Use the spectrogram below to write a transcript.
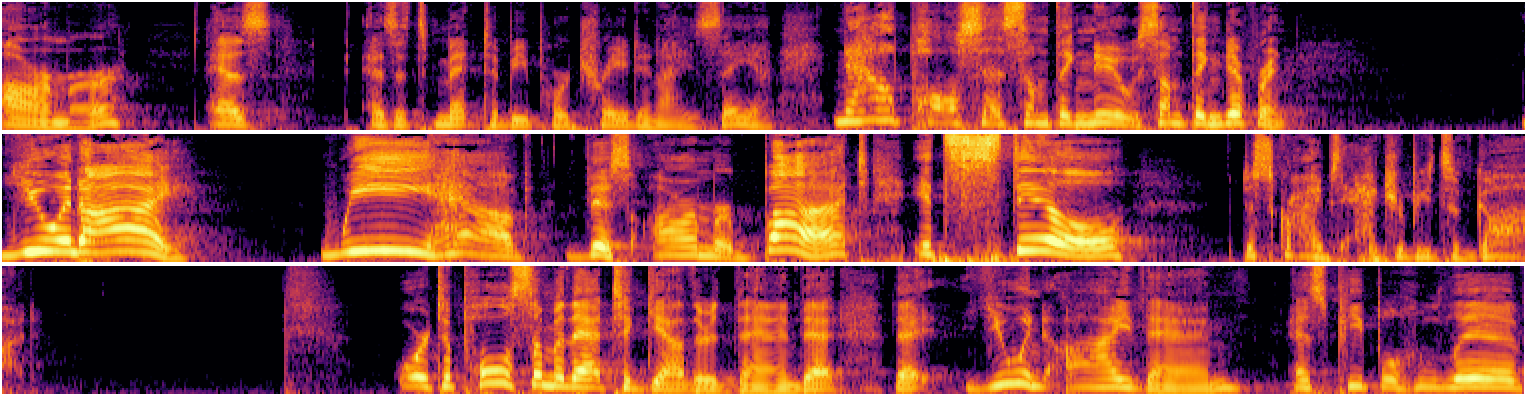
armor as, as it's meant to be portrayed in Isaiah. Now, Paul says something new, something different. You and I, we have this armor, but it still describes attributes of God. Or to pull some of that together, then, that, that you and I, then, as people who live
